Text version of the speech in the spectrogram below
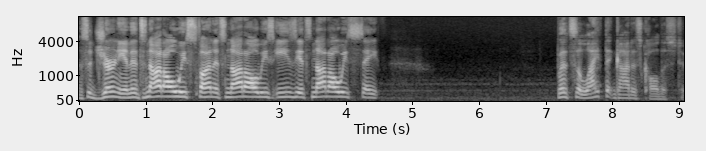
It's a journey, and it's not always fun, it's not always easy, it's not always safe. But it's the life that God has called us to.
